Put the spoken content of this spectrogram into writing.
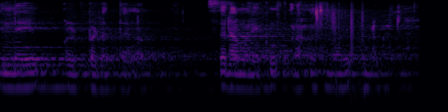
എന്നെയും ഉൾപ്പെടുത്തണം. അസ്സലാമു അലൈക്കും വറഹ്മത്തുള്ളാഹി വാബർക്കാത്തു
